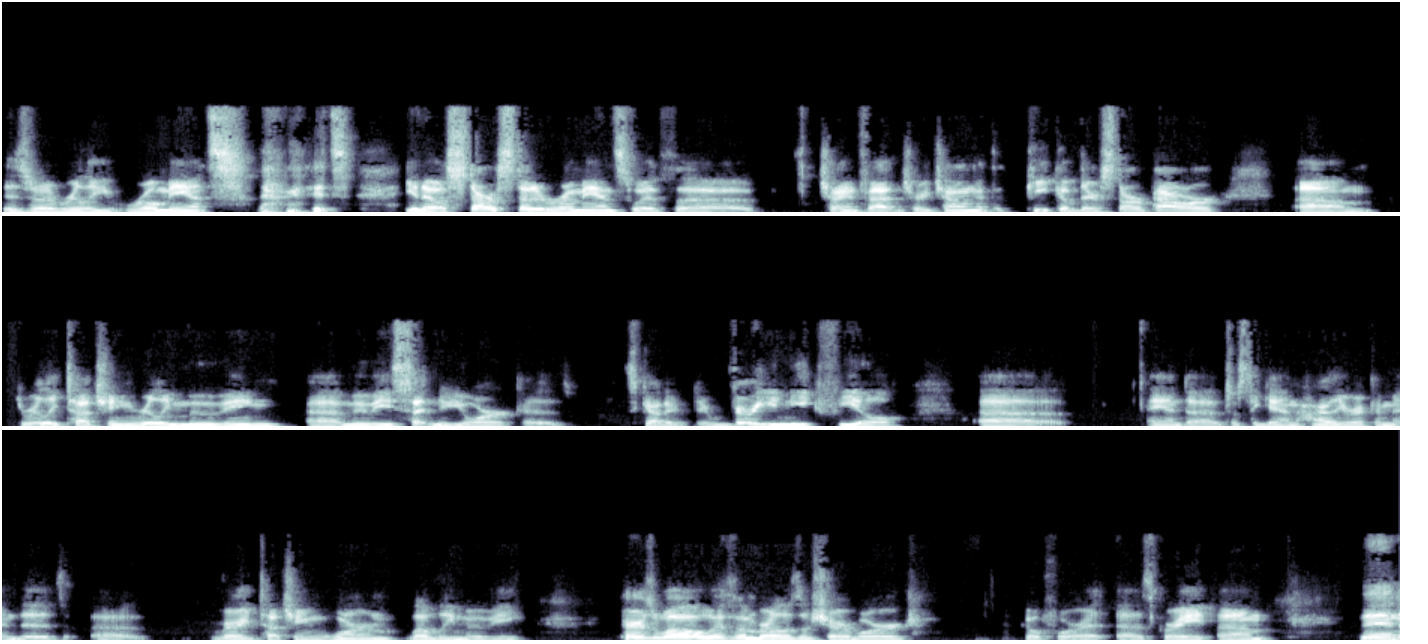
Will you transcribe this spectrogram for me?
is a really romance. it's you know a star-studded romance with uh, Chow Yun-fat and Cherry Chung at the peak of their star power. Um, really touching, really moving uh, movie set in New York. Uh, it's got a, a, very unique feel, uh, and uh, just again, highly recommended. Uh, very touching, warm, lovely movie. Pairs well with Umbrellas of Cherbourg. Go for it. Uh, it's great. Um, then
